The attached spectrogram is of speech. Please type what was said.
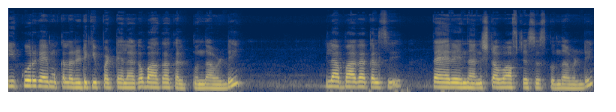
ఈ కూరగాయ ముక్కలన్నిటికీ పట్టేలాగా బాగా కలుపుకుందామండి. ఇలా బాగా కలిసి తయారైన దాన్ని స్టవ్ ఆఫ్ చేసేసుకుందామండి.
